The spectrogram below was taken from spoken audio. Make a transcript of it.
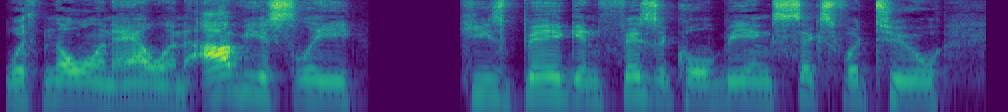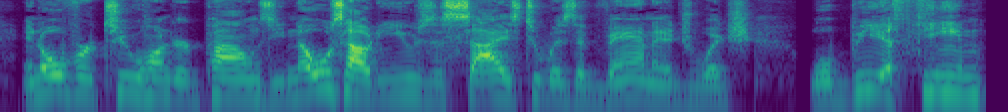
with Nolan Allen. Obviously, He's big and physical, being six foot two and over 200 pounds. He knows how to use his size to his advantage, which will be a theme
